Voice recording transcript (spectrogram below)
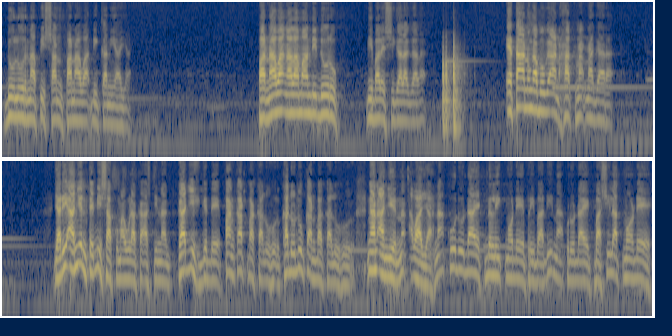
Dulur napisan Panawa di Kaniaya. Panawa ngalaman diduruk dibalik segala-gala. Eta anu ngabogaan hakna negara jadi anjin teh bisa ku maula ka astina gaji gede pangkat bakal luhur kadudukan bakal luhur. Ngan anjeunna wayahna kudu daek delik mode pribadina kudu daek basilat mode.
